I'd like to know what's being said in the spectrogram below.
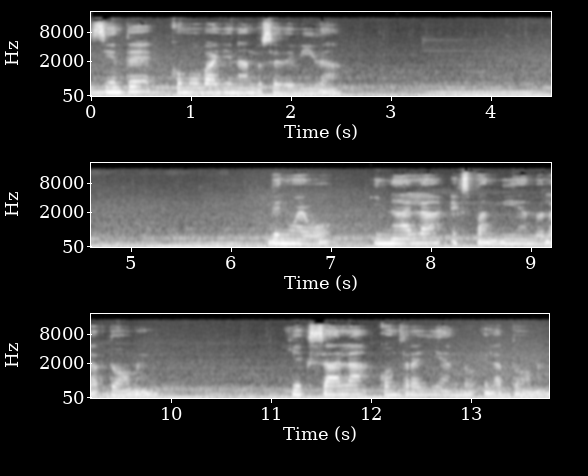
Siente cómo va llenándose de vida De nuevo, inhala expandiendo el abdomen y exhala contrayendo el abdomen.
